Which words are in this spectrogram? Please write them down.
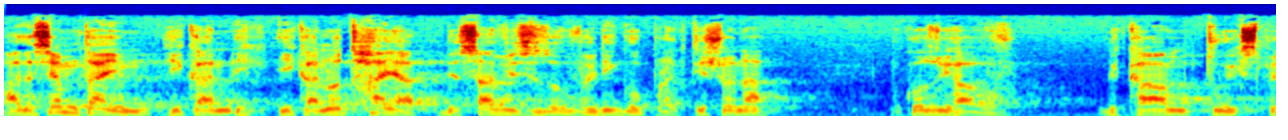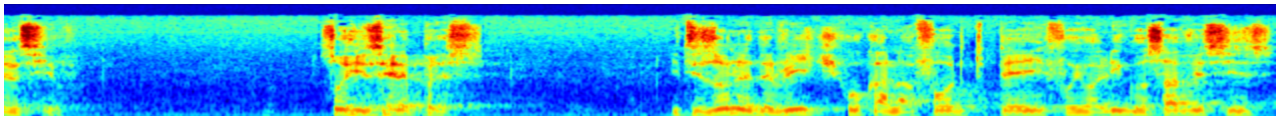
At the same time, he, can, he, he cannot hire the services of a legal practitioner because we have become too expensive. So he's helpless. It is only the rich who can afford to pay for your legal services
